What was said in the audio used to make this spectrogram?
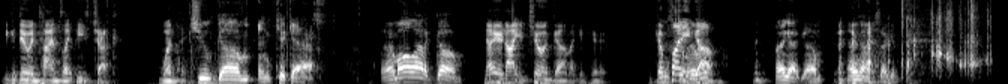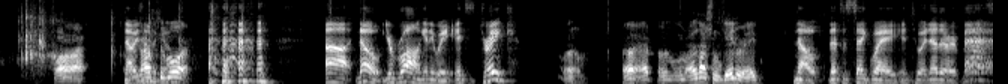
you can do in times like these, Chuck. One thing. Chew gum and kick ass. And I'm all out of gum. No, you're not. You're chewing gum. I can hear it. You got plenty of gum. I got gum. Hang on a second. All right. Now I he's got some gum. more. uh, no, you're wrong. Anyway, it's Drake. Oh. All right. Um, I got some Gatorade. No, that's a segue into another Matt's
